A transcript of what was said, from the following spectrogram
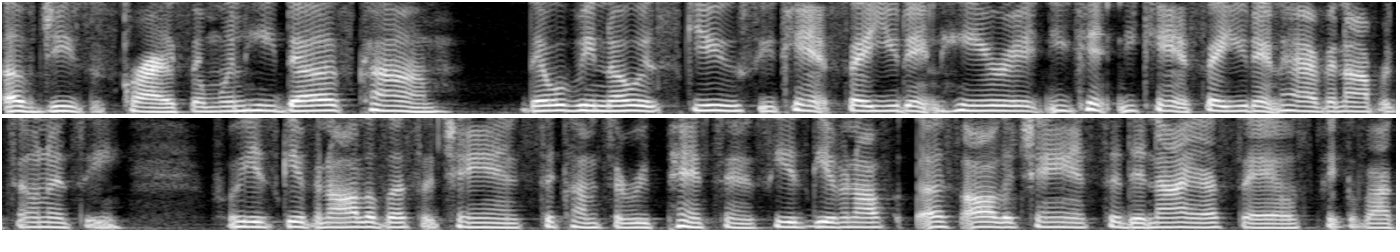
of Jesus Christ. And when he does come, there will be no excuse. You can't say you didn't hear it. You can't you can't say you didn't have an opportunity. For he has given all of us a chance to come to repentance. He has given us all a chance to deny ourselves, pick up our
